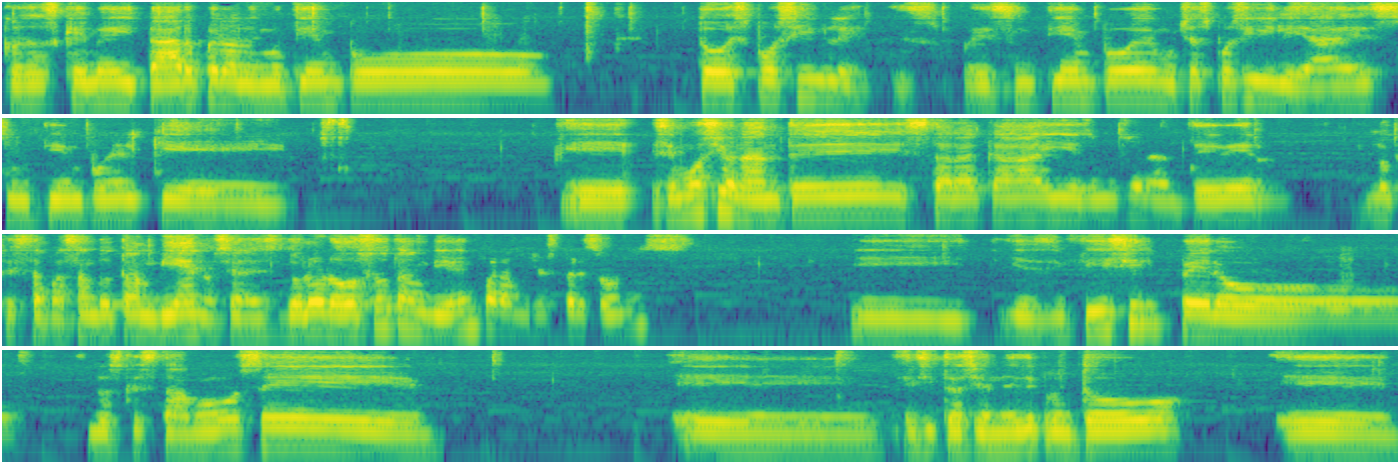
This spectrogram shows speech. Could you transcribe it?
cosas que meditar, pero al mismo tiempo todo es posible. Es, un tiempo de muchas posibilidades, un tiempo en el que es emocionante estar acá y es emocionante ver lo que está pasando también. O sea, es doloroso también para muchas personas y, es difícil, pero los que estamos eh, eh, en situaciones de pronto eh,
